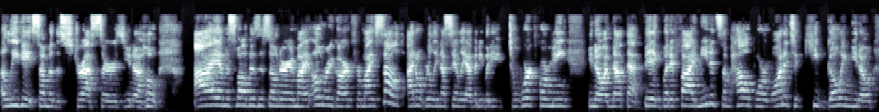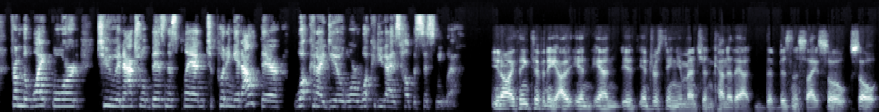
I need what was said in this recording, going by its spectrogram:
alleviate some of the stressors? You know, I am a small business owner in my own regard for myself. I don't really necessarily have anybody to work for me. You know, I'm not that big, but if I needed some help or wanted to keep going, you know, from the whiteboard to an actual business plan to putting it out there, what could I do or what could you guys help assist me with? You know, I think Tiffany, I, and and it, interesting you mentioned kind of that the business size. So so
